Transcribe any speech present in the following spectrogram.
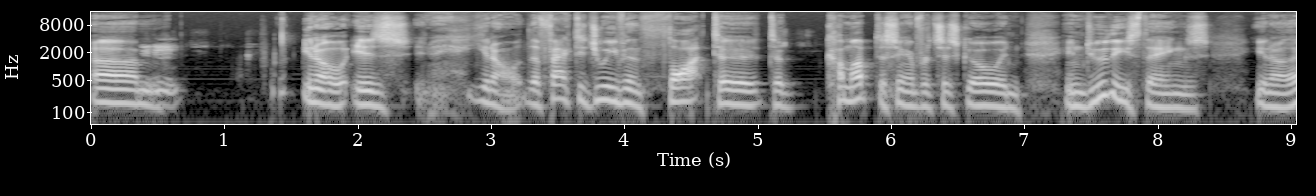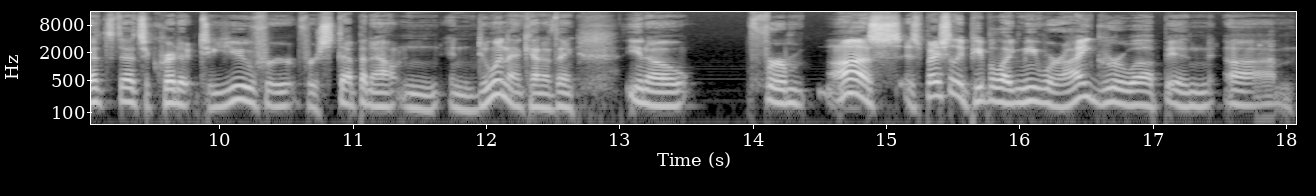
um, mm-hmm you know, is, you know, the fact that you even thought to, to come up to San Francisco and, and do these things, you know, that's, that's a credit to you for, for stepping out and, and doing that kind of thing. You know, for us, especially people like me, where I grew up in, um,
